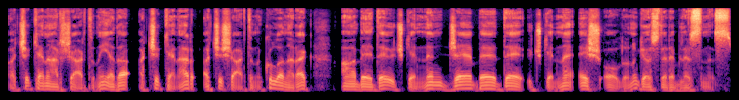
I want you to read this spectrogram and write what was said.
açı kenar şartını ya da açı kenar açı şartını kullanarak ABD üçgeninin CBD üçgenine eş olduğunu gösterebilirsiniz.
